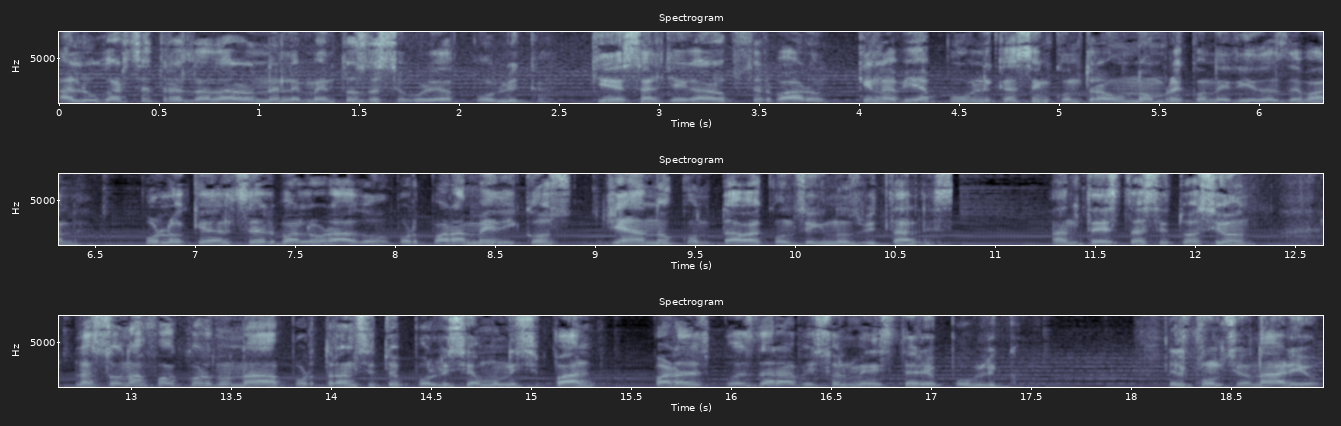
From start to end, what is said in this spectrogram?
al lugar se trasladaron elementos de seguridad pública, quienes al llegar observaron que en la vía pública se encontraba un hombre con heridas de bala, por lo que al ser valorado por paramédicos ya no contaba con signos vitales. Ante esta situación, la zona fue acordonada por tránsito y policía municipal para después dar aviso al Ministerio Público. El funcionario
